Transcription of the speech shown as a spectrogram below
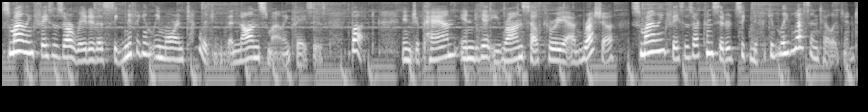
smiling faces are rated as significantly more intelligent than non smiling faces. But in Japan, India, Iran, South Korea, and Russia, smiling faces are considered significantly less intelligent.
